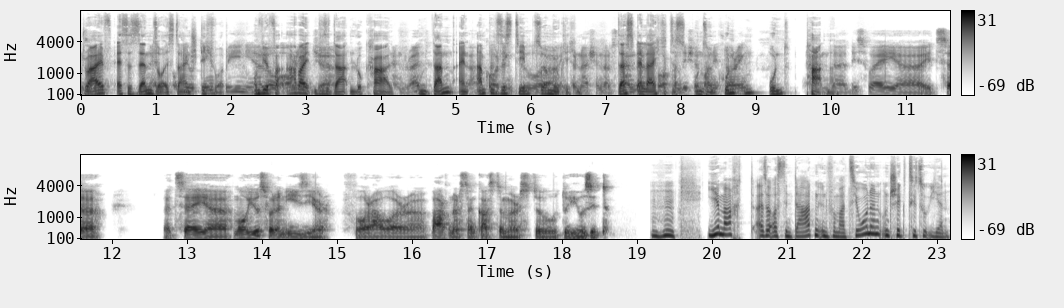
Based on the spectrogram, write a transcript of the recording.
Drive as a Sensor ist da ein Stichwort. Und wir verarbeiten diese Daten lokal, um dann ein Ampelsystem zu ermöglichen. Das erleichtert es unseren Kunden und Partnern let's say, uh, more useful and easier for our uh, partners and customers to, to use it. Mhm. Ihr macht also aus den Daten Informationen und schickt sie zu ihren.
